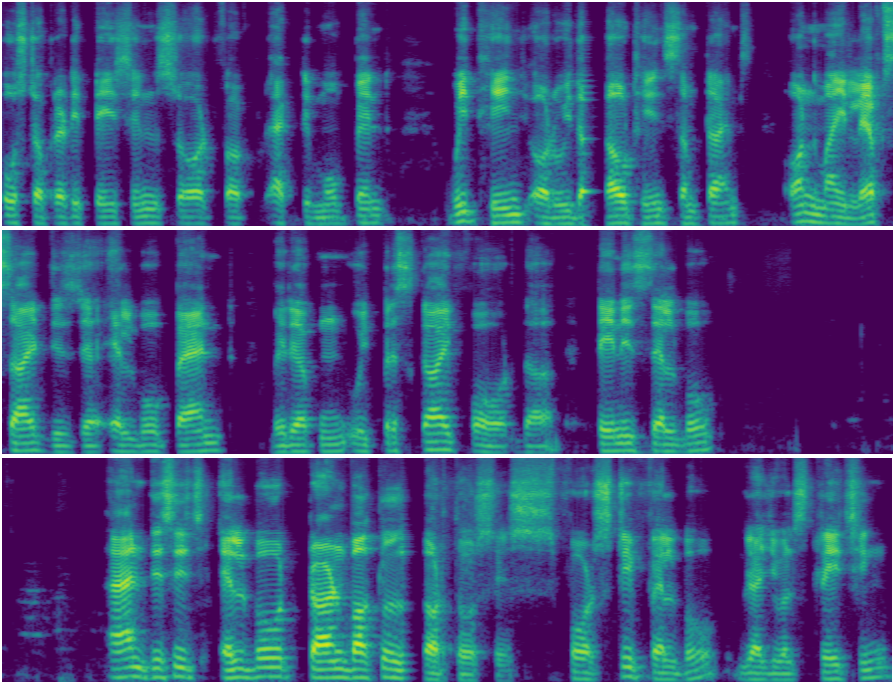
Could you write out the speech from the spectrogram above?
post-operative patients or for active movement with hinge or without hinge sometimes. On my left side, this is the elbow band. Very often we prescribe for the tennis elbow. And this is elbow turnbuckle orthosis for stiff elbow, gradual stretching,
